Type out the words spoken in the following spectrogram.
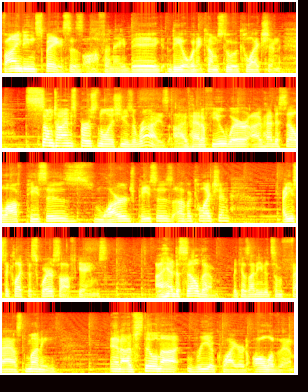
Finding space is often a big deal when it comes to a collection. Sometimes personal issues arise. I've had a few where I've had to sell off pieces, large pieces of a collection. I used to collect the Squaresoft games. I had to sell them because I needed some fast money, and I've still not reacquired all of them,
